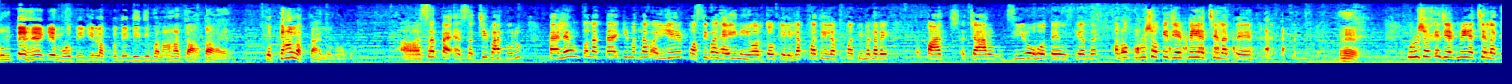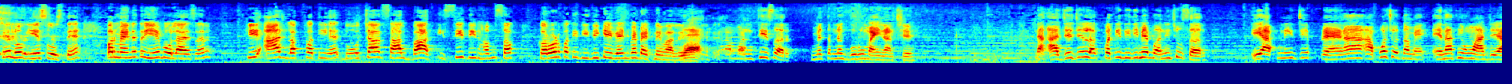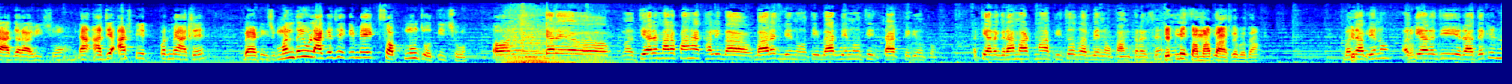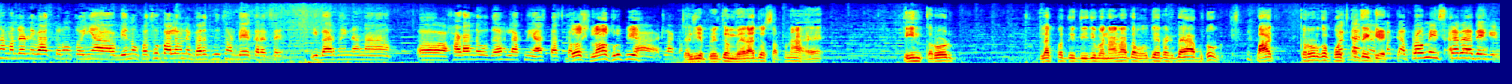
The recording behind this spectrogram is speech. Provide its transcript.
सुनते हैं कि मोदी जी लखपति दीदी बनाना चाहता है तो क्या लगता है लोगों को? आ, सर सच्ची बात बोलू पहले उनको लगता है कि मतलब ये पॉसिबल है ही नहीं औरतों के लिए। लखपति लखपति मतलब एक पाँच चार ज़ीरो होते हैं उसके अंदर और वो पुरुषों के जेब में ही अच्छे लगते हैं। पुरुषों के जेब में ही अच्छे लगते हैं लोग ये सोचते हैं। पर मैंने तो ये बोला है सर कि आज लखपति है दो चार साल बाद इसी दिन हम सब करोड़पति दीदी के इवेंट में बैठने वाले हैं। મનથી સર મેં તમને ગુરુ માન્યા છે. ને આજે જે લખપતિ દીદી મેં બની છું સર એ આપની જે પ્રેરણા આપો છો તમે એનાથી હું આજે આગળ આવી છું. ને આજે આ સ્ટેજ પર મેં આજે બેઠી છું. મને તો એવું લાગે છે કે મેં એક સપનું જોતી છું. ઓર ત્યારે ત્યારે મારા પાસે ખાલી બા- બાર જ બહેનો હતી. બાર બહેનોથી સ્ટાર્ટ કર્યું હતું. અત્યારે ગ્રામ આર્ટમાં પિચોતેર બહેનો કામ કરે છે. કેટલું કમાતા હશે બધા? બધા બહેનો અત્યારે જે રાધેકૃષ્ણ મંડળ ની વાત કરું તો અહીંયા બહેનો પશુપાલન ને ભરત ગૂંથણ બે કરે છે એ બાર મહિનાના અ, સાડા નવ દસ લાખ ની આસપાસ કમાય दस છે. लाख रुपया હા એટલા કમાય. चलिए फिर तो मेरा जो सपना है तीन करोड़ लखपति दीदी बनाना था मुझे लगता है आप लोग पाँच करोड़ को पहुंचा देंगे पक्का प्रॉमिस करा देंगे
